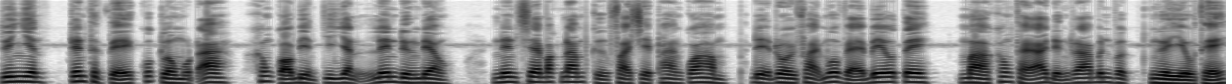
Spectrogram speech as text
Tuy nhiên, trên thực tế quốc lộ 1A không có biển chỉ dẫn lên đường đèo nên xe Bắc Nam cứ phải xếp hàng qua hầm để rồi phải mua vé BOT mà không thể ai đứng ra binh vực người yếu thế.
